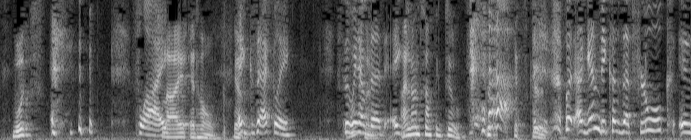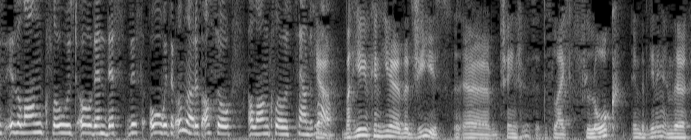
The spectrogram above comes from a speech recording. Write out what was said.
would fly. fly at home. Yeah. Exactly. So we have that. I learned something too. it's good. But again, because that flug is is a long closed O, then this this O with an umlaut is also a long closed sound as well. Yeah, well. but here you can hear the G's uh, changes. It's like flog in the beginning, and the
